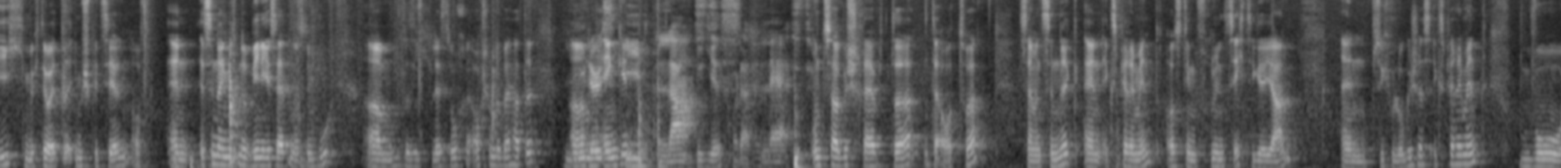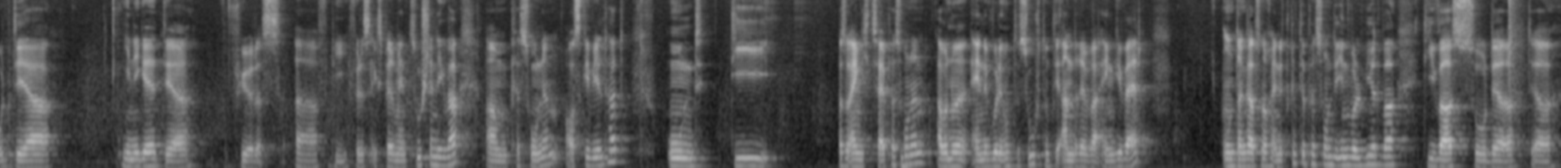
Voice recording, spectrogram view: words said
Ich möchte heute im Speziellen auf ein, es sind eigentlich nur wenige Seiten aus dem Buch, ähm, das ich letzte Woche auch schon dabei hatte. ähm, Leaders eingehen. last. Yes. Oder last. Und zwar beschreibt da der Autor, Simon Sinek, ein Experiment aus den frühen 60er Jahren, ein psychologisches Experiment, wo derjenige, der für das, äh, für, die, für das Experiment zuständig war, ähm, Personen ausgewählt hat und die, also eigentlich zwei Personen, aber nur eine wurde untersucht und die andere war eingeweiht. Und dann gab es noch eine dritte Person, die involviert war, die war so der, der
